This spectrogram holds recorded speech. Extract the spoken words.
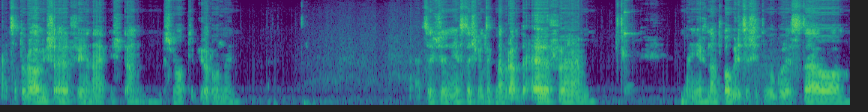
A co tu robisz, elfie, na jakieś tam Szmoty, pioruny. Coś, że nie jesteśmy tak naprawdę elfem. No i niech nam powie, co się tu w ogóle stało.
